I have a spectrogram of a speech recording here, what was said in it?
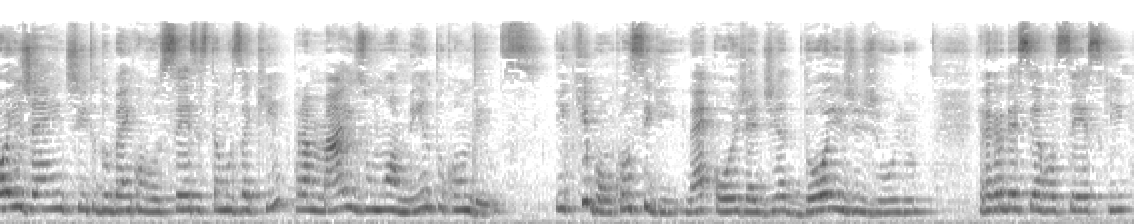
Oi, gente, tudo bem com vocês? Estamos aqui para mais um momento com Deus. E que bom conseguir, né? Hoje é dia 2 de julho. Quero agradecer a vocês que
